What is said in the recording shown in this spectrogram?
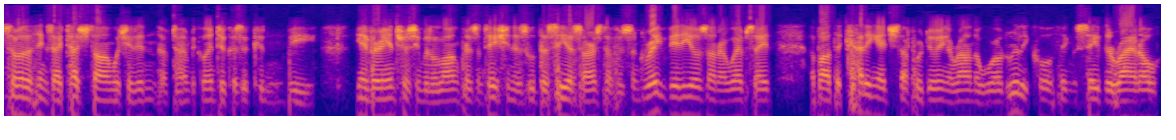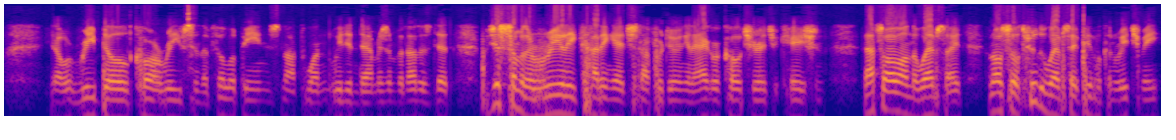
some of the things I touched on, which I didn't have time to go into because it couldn't be you know, very interesting, but a long presentation is with the CSR stuff. There's some great videos on our website about the cutting edge stuff we're doing around the world. Really cool things. Save the rhino, you know, rebuild coral reefs in the Philippines. Not the one we didn't damage them, but others did. But just some of the really cutting edge stuff we're doing in agriculture, education. That's all on the website. And also through the website, people can reach me.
